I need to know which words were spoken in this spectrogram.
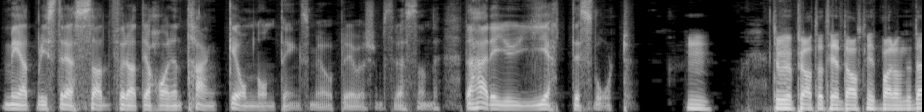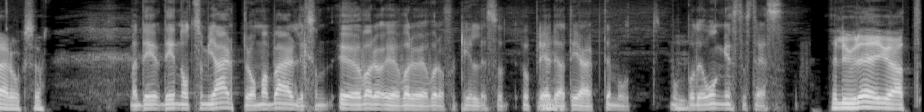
med att bli stressad för att jag har en tanke om någonting som jag upplever som stressande. Det här är ju jättesvårt. Mm. Jag tror vi har pratat helt avsnitt bara om det där också. Men det, det är något som hjälper. Om man väl liksom övar och övar och övar och får till det så upplevde Mm. jag att det hjälpte mot, mot Mm. både ångest och stress. Det luriga är ju att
